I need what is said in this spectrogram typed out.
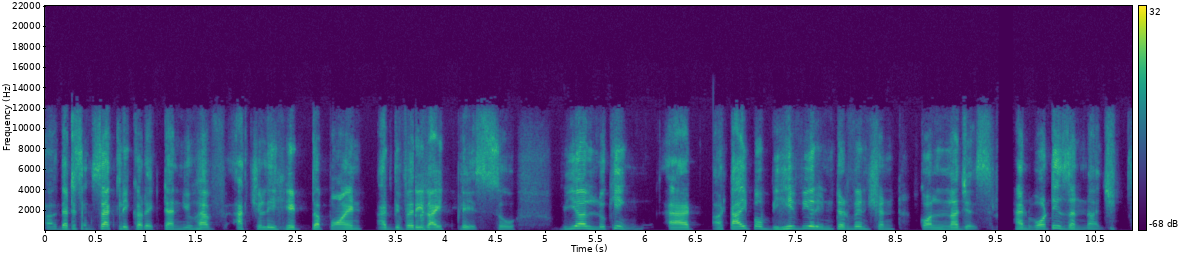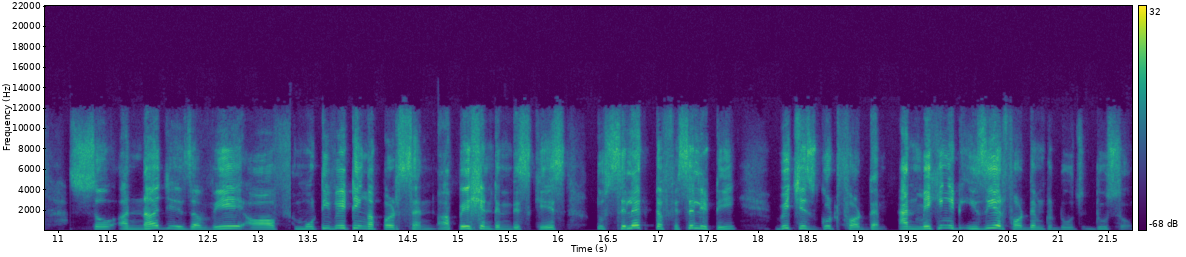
Uh, that is exactly correct. And you have actually hit the point at the very right place. So we are looking at a type of behavior intervention called nudges. And what is a nudge? So a nudge is a way of motivating a person, a patient in this case, to select a facility which is good for them and making it easier for them to do, do so.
